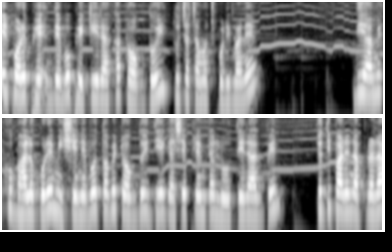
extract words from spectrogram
এরপরে দেব ফেটিয়ে রাখা টক দই দু চা চামচ পরিমাণে। দিয়ে আমি খুব ভালো করে মিশিয়ে নেব। তবে টক দই দিয়ে গ্যাসের ফ্লেমটা লোতে রাখবেন। যদি পারেন আপনারা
